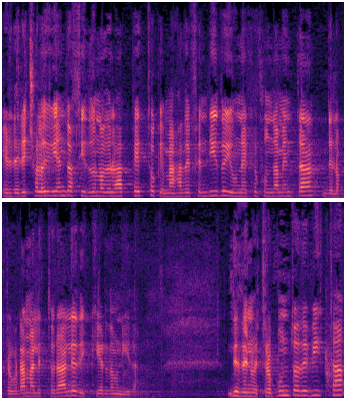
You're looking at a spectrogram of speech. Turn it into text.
el derecho a la vivienda ha sido uno de los aspectos que más ha defendido y un eje fundamental de los programas electorales de Izquierda Unida. Desde nuestro punto de vista,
